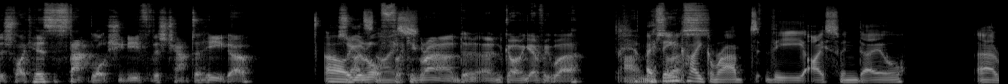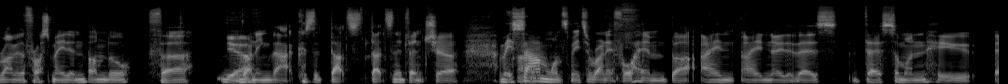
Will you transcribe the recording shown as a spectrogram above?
it's like here's the stat blocks you need for this chapter. Here you go. Oh, so you're not nice. flicking around and, and going everywhere. Um, I so think I grabbed the Icewind Dale, uh, Rime of the Frost Maiden bundle for yeah. running that because that's that's an adventure. I mean, Sam wants me to run it for him, but I I know that there's there's someone who uh,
